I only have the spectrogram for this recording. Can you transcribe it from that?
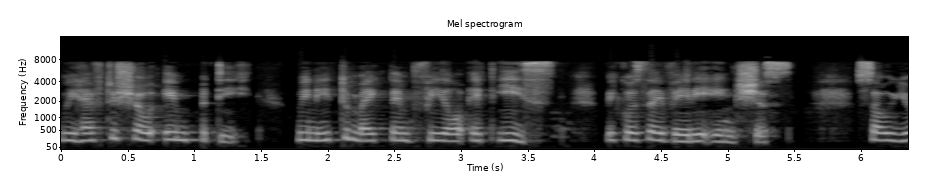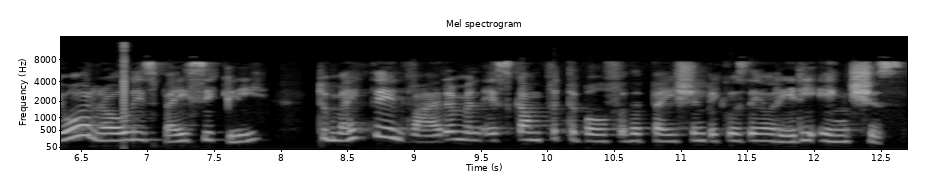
We have to show empathy. We need to make them feel at ease because they're very anxious. So your role is basically to make the environment as comfortable for the patient because they're already anxious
